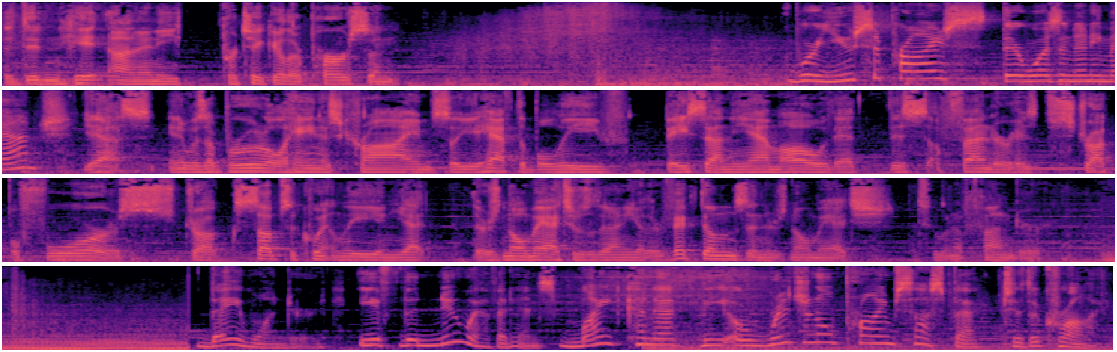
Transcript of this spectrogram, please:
It didn't hit on any particular person. Were you surprised there wasn't any match? Yes, and it was a brutal, heinous crime, so you have to believe based on the MO that this offender has struck before or struck subsequently, and yet there's no matches with any other victims and there's no match to an offender. They wondered if the new evidence might connect the original prime suspect to the crime.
